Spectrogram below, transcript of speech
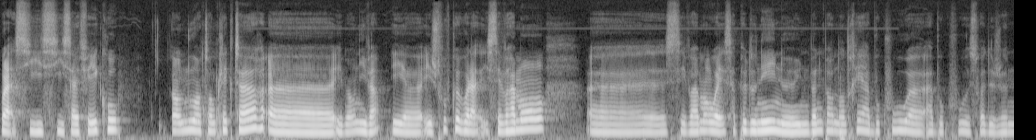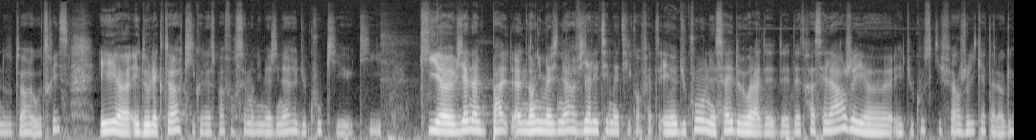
voilà si, si ça fait écho en nous en tant que lecteurs, et ben on y va. Et, euh, et je trouve que voilà c'est vraiment euh, c'est vraiment ouais ça peut donner une, bonne porte d'entrée à beaucoup euh, à beaucoup euh, soit de jeunes auteurs et autrices et, euh, et de lecteurs qui connaissent pas forcément l'imaginaire et du coup qui, qui euh, viennent dans l'imaginaire via les thématiques en fait. Et euh, du coup, on essaye de voilà d'être assez large et, euh, et du coup, ce qui fait un joli catalogue.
